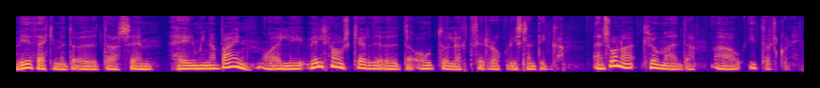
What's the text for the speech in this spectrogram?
Við þekkjum þetta auðvitað sem Heyr mína bæn og Eli Viljáns gerði auðvitað ódöðlegt fyrir okkur Íslandinga. En svona hljómaði þetta á ítalskunni.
